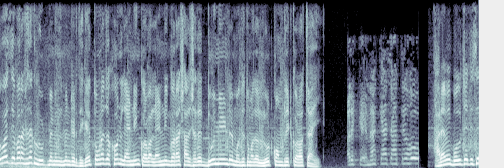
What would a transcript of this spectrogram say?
তো গাইজ এবার আসা যাক লুট ম্যানেজমেন্টের দিকে। তোমরা যখন ল্যান্ডিং করবা ল্যান্ডিং করার সাথে সাথে দুই মিনিটের মধ্যে তোমাদের লুট কমপ্লিট করা চাই। আর আমি বলতে চাইতেছি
